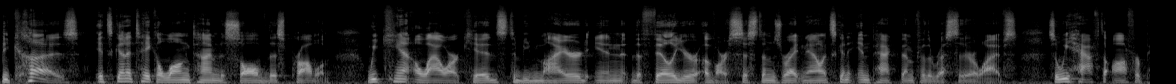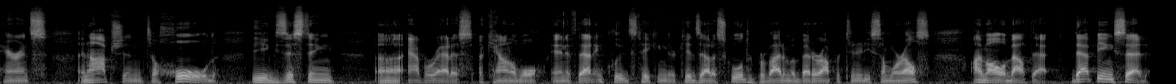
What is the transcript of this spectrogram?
because it's going to take a long time to solve this problem. We can't allow our kids to be mired in the failure of our systems right now. It's going to impact them for the rest of their lives. So we have to offer parents an option to hold the existing uh, apparatus accountable. And if that includes taking their kids out of school to provide them a better opportunity somewhere else, I'm all about that. That being said,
